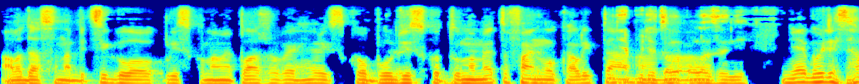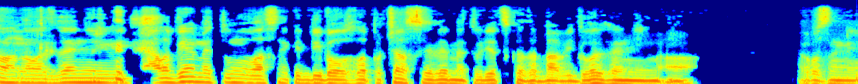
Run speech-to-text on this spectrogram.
ale dá sa na bicykloch, blízko máme plážové herisko, bludisko, tu máme, to fajn lokalita. Nebude to a- o lezení. Nebude to len o lezení, ale vieme tu vlastne, keď by bolo zle počasie, vieme tu decka zabaviť lezením a rôznymi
